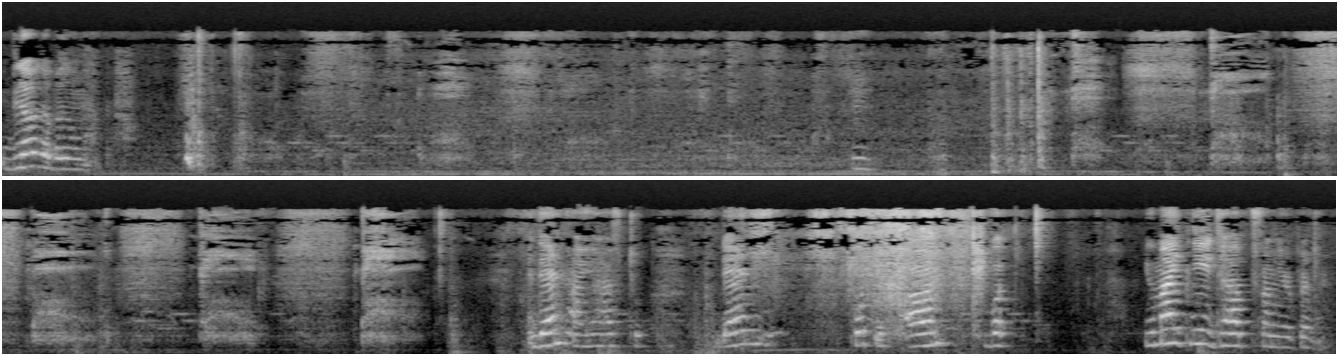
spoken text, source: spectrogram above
blow the balloon up. Mm. And then I have to then put it on, but you might need help from your parents.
